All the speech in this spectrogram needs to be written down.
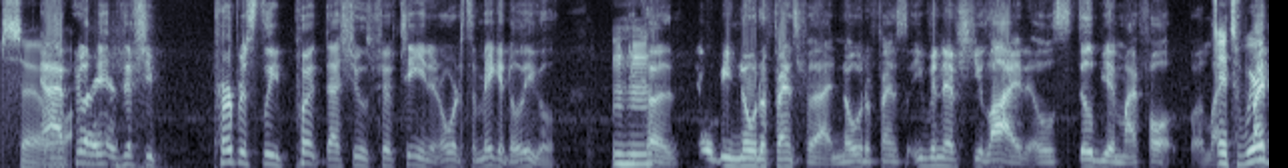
So, I feel like as if she purposely put that she was 15 in order to make it illegal. Mhm. Because there will be no defense for that. No defense. Even if she lied, it will still be in my fault. But like, it's weird like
